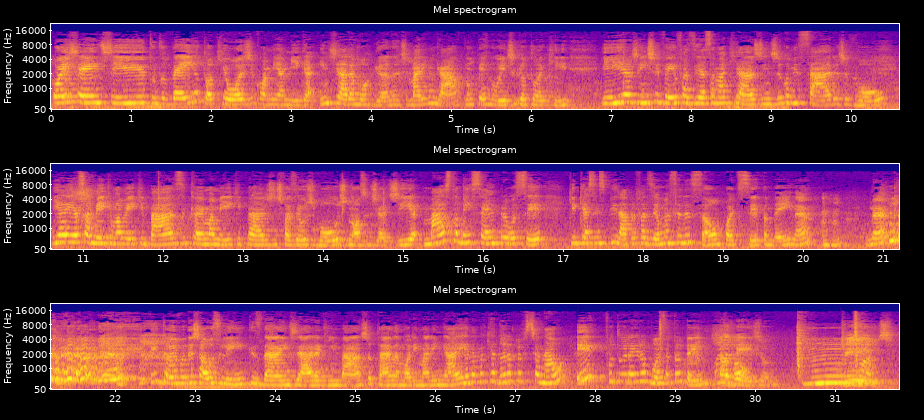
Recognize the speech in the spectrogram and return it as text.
Oi, gente, tudo bem? Eu tô aqui hoje com a minha amiga Indiara Morgana de Maringá, num pernoite que eu tô aqui. E a gente veio fazer essa maquiagem de comissário de voo. E aí essa make é uma make básica, é uma make pra gente fazer os voos do nosso dia a dia, mas também serve pra você que quer se inspirar pra fazer uma seleção, pode ser também, né? Uhum. Né? então eu vou deixar os links da Indiara aqui embaixo, tá? Ela mora em Maringá e ela é maquiadora profissional e futura aeromoça também. Manda tá bom? beijo. Hum, Beijo.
